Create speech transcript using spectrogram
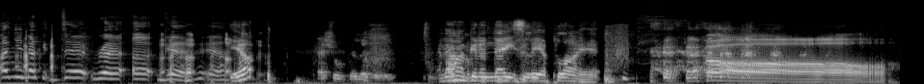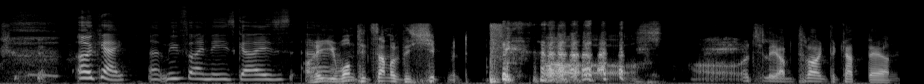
on your knuckle. D, r, uh, g. Yeah. Yep. Special delivery. And now I'm going to nasally apply it. Oh, Okay, let me find these guys. I hear you Um, wanted some of this shipment. oh. oh, actually, I'm trying to cut down.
